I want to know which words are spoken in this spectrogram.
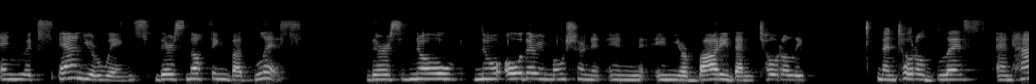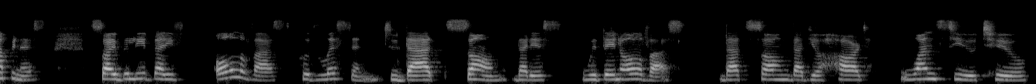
and you expand your wings there's nothing but bliss. There's no no other emotion in in your body than totally than total bliss and happiness. So i believe that if all of us could listen to that song that is within all of us. That song that your heart wants you to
